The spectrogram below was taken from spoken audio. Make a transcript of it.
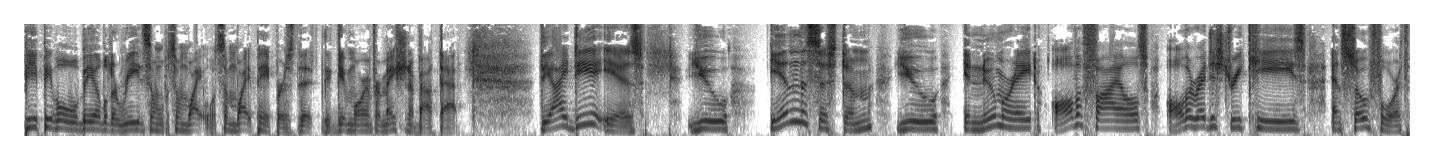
people will be able to read some some white some white papers that give more information about that. The idea is you in the system, you enumerate all the files, all the registry keys, and so forth,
